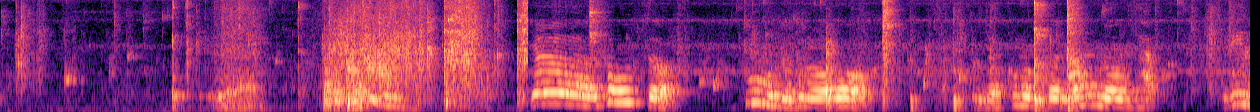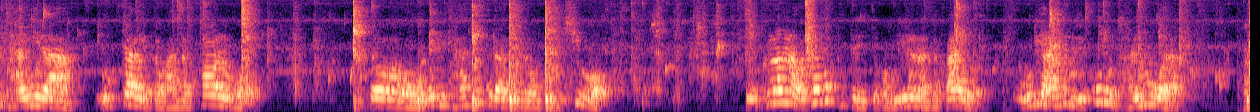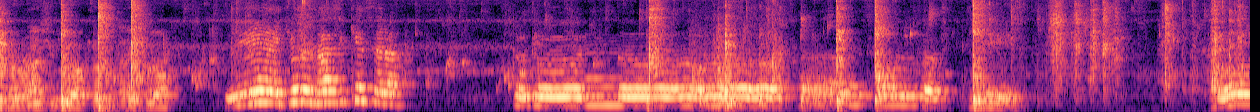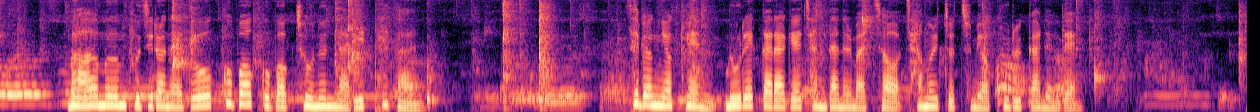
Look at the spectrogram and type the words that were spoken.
저 서울서 주문도 들어오고 이제 그놈 또 남은 놈 다, 릴 장이라 육장에 또 가서 팔고 또 우리 자식들한테도 붙이고 그러려고 새벽부터 조금 일어나서 까요. 우리 아들이 꿀을 잘 먹어라. 다 결혼하시고요? 결혼 다 했고요? 예, 결혼 다 시켰어라. 저건 너산솔같이 마음은 부지런해도 꾸벅꾸벅 조는 날이 태반. 새벽녘엔 노랫가락에 장단을 맞춰 잠을 쫓으며 굴을 까는데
